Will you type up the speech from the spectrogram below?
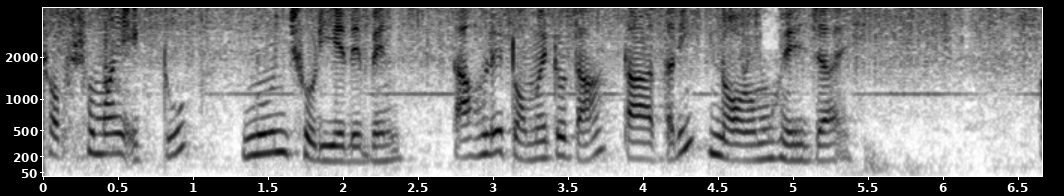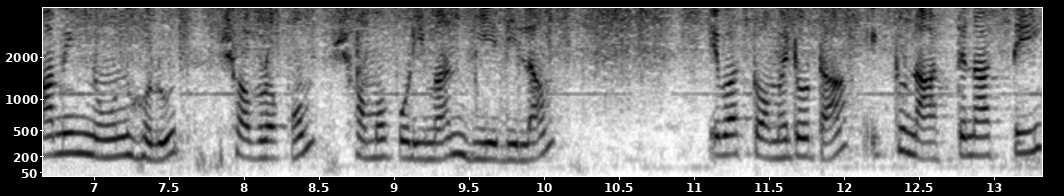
সবসময় একটু নুন ছড়িয়ে দেবেন। তাহলে টমেটোটা তাড়াতাড়ি নরম হয়ে যায়। আমি নুন, হলুদ সব রকম সম পরিমাণ দিয়ে দিলাম। এবার টমেটোটা একটু নাড়তে নাড়তেই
